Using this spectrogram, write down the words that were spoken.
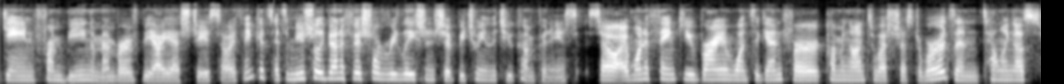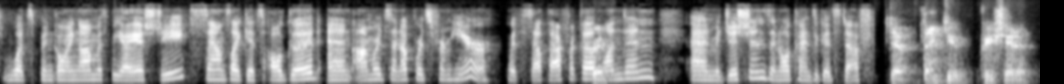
gain from being a member of BISG. So I think it's it's a mutually beneficial relationship between the two companies. So I want to thank you, Brian, once again for coming on to Westchester Words and telling us what's been going on with BISG. Sounds like it's all good and onwards and upwards from here with South Africa, Great. London, and magicians and all kinds of good stuff. Yep. Thank you. Appreciate it.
